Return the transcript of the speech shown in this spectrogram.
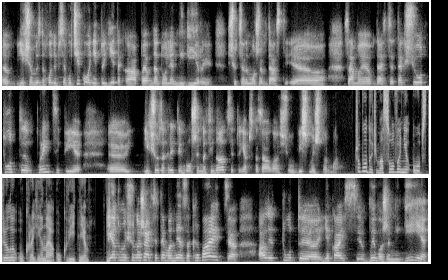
е, якщо ми знаходимося в очікуванні, то є така певна доля невіри, що це не може вдасти, е, саме вдасться. Так що тут, в принципі, якщо закрити гроші на фінанси, то я б сказала, що більш-менш нормально. Чи будуть масовані обстріли України у квітні? Я думаю, що на жаль, ця тема не закривається, але тут е, якась виважені дії, е,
